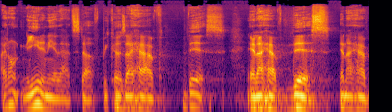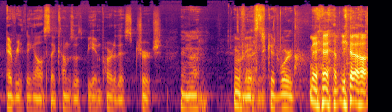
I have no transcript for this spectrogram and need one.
I don't need any of that stuff because I have this and I have this and I have everything else that comes with being part of this church. Amen. Ooh, that's a good word. Man, yeah.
